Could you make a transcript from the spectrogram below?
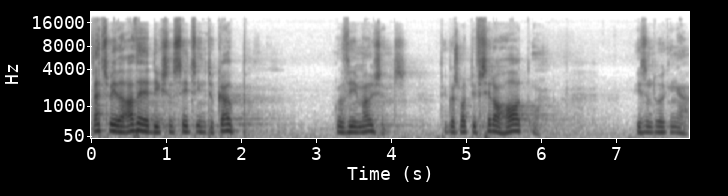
That's where the other addiction sets in to cope with the emotions. Because what we've set our heart on isn't working out.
